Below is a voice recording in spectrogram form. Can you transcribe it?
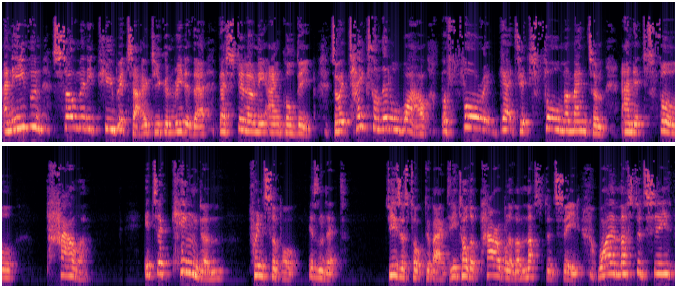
and even so many cubits out, you can read it there, they're still only ankle deep. So it takes a little while before it gets its full momentum and its full power. It's a kingdom principle, isn't it? Jesus talked about it. He told a parable of a mustard seed. Why a mustard seed?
